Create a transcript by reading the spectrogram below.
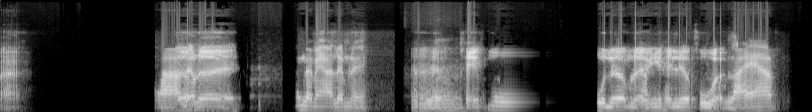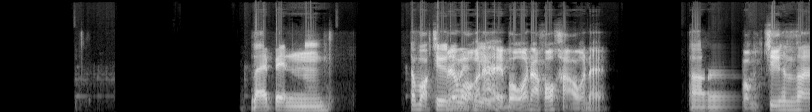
มา อ่าเริ่เริ่มมเลยเริ่มเลยไหมครับเริ่มเลยเริ่มเลยใช้คู่คู่เริ่มเลยมีให้เลือกคู่ผอะมไลฟ์ครับไลฟ์เป็นก็บอกชื่อไม่ได้ต้องไหมบอกก็พี่ได้ บอกว่าดาวขาวๆก็ได้ เอ่อบอกชื่อสั้น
